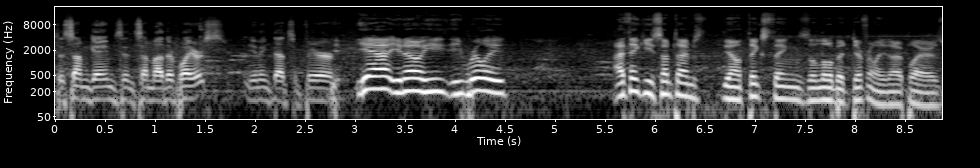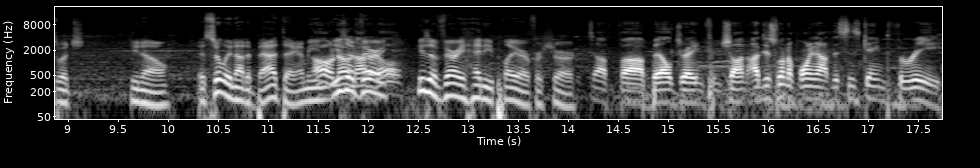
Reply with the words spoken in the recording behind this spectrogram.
to some games than some other players. You think that's a fair? Yeah, you know, he, he really. I think he sometimes you know thinks things a little bit differently than other players, which, you know, is certainly not a bad thing. I mean, Oh, he's no, a very he's a very heady player for sure. Tough uh, bell drain from Sean. I just want to point out this is game three,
